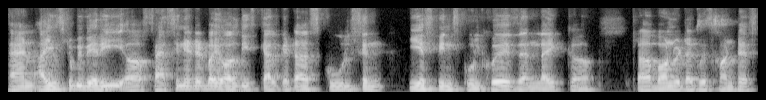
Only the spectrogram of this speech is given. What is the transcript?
and I used to be very uh, fascinated by all these Calcutta schools in ESPN school quiz and like uh, Bournvita quiz contest.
